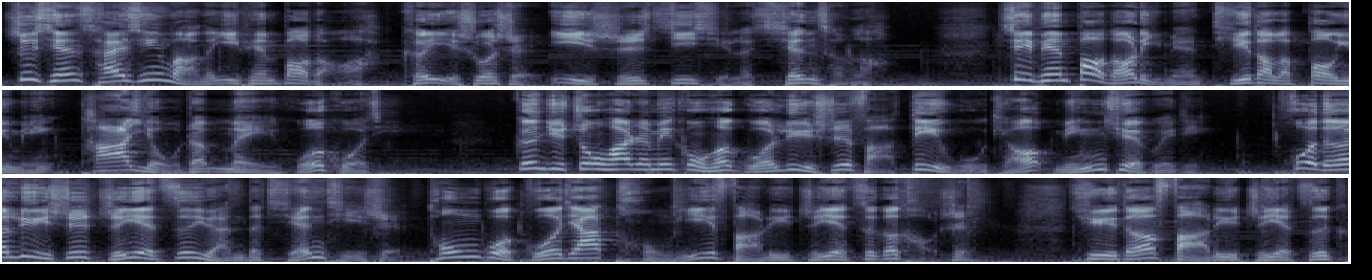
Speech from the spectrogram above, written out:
之前财新网的一篇报道啊，可以说是一时激起了千层浪。这篇报道里面提到了鲍玉明，他有着美国国籍。根据《中华人民共和国律师法》第五条明确规定，获得律师职业资源的前提是通过国家统一法律职业资格考试，取得法律职业资格。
